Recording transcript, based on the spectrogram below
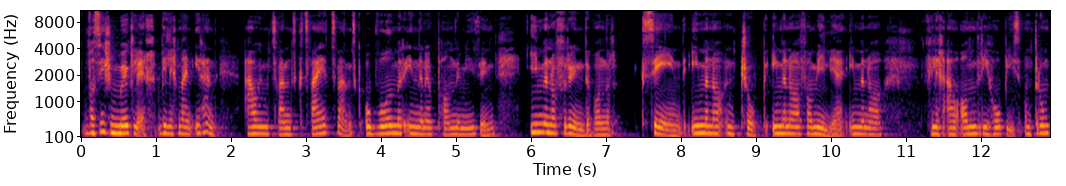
was ist möglich? Weil ich meine, ihr habt auch im 2022, obwohl wir in einer Pandemie sind, immer noch Freunde, die ihr sehen, immer noch einen Job, immer noch eine Familie, immer noch vielleicht auch andere Hobbys. Und darum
